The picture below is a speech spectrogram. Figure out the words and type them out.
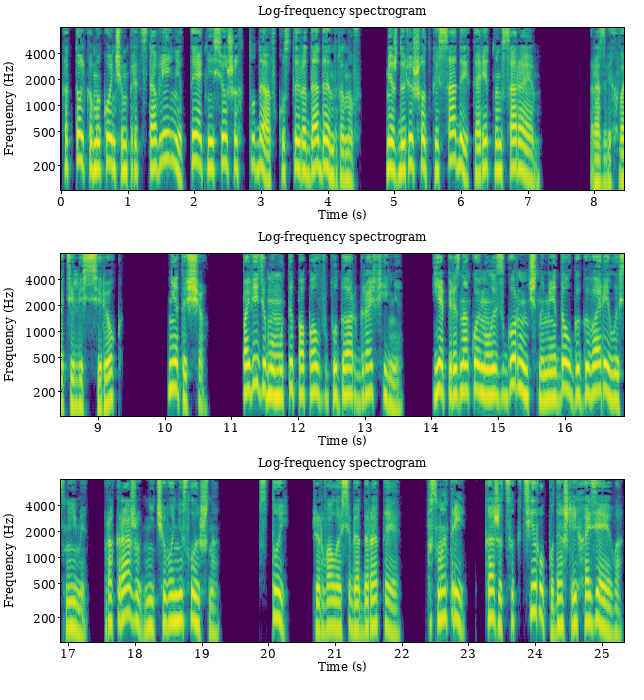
Как только мы кончим представление, ты отнесешь их туда, в кусты рододендронов, между решеткой сада и каретным сараем. Разве хватились серег? Нет еще. По-видимому, ты попал в будуар графини. Я перезнакомилась с горничными и долго говорила с ними. Про кражу ничего не слышно. «Стой!» — прервала себя Доротея. «Посмотри, кажется, к Тиру подошли хозяева.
